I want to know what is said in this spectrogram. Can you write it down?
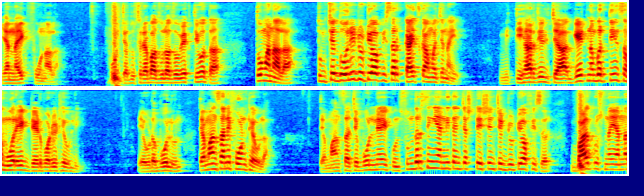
यांना एक फोन आला. फोनच्या दुसऱ्या बाजूला जो व्यक्ती होता तो म्हणाला तुमचे दोन्ही ड्युटी ऑफिसर काहीच कामाचे नाहीत. मी तिहार जेलच्या गेट नंबर तीन समोर एक डेड बॉडी ठेवली. एवढं बोलून त्या माणसाने फोन ठेवला. त्या माणसाचे बोलणे ऐकून सुंदर सिंग यांनी त्यांच्या स्टेशनचे ड्युटी ऑफिसर बाळकृष्ण यांना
